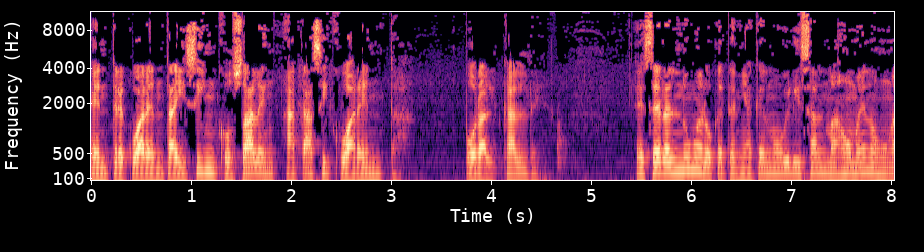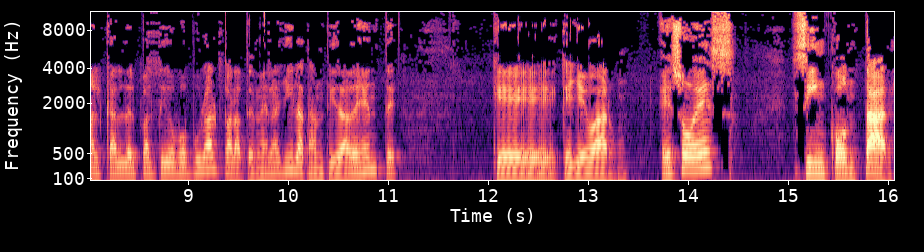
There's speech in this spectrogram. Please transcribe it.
entre 45 salen a casi 40 por alcalde. Ese era el número que tenía que movilizar más o menos un alcalde del Partido Popular para tener allí la cantidad de gente que, que llevaron. Eso es sin contar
